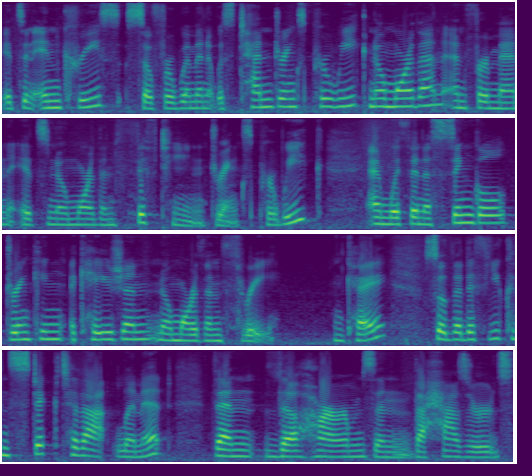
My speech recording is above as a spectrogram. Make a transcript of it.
it's an increase. So for women, it was 10 drinks per week, no more than. And for men, it's no more than 15 drinks per week. And within a single drinking occasion, no more than three. Okay? So that if you can stick to that limit, then the harms and the hazards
